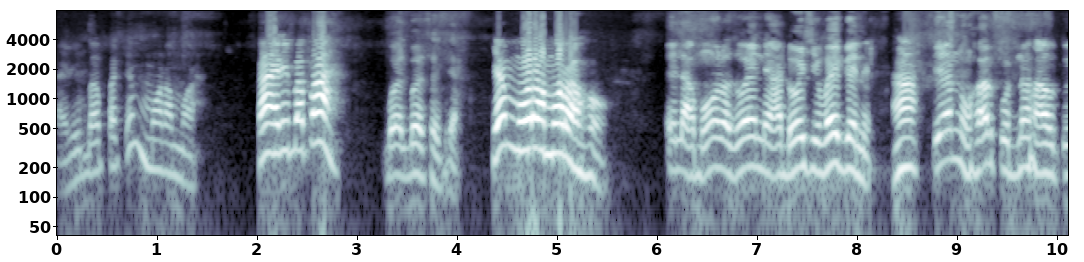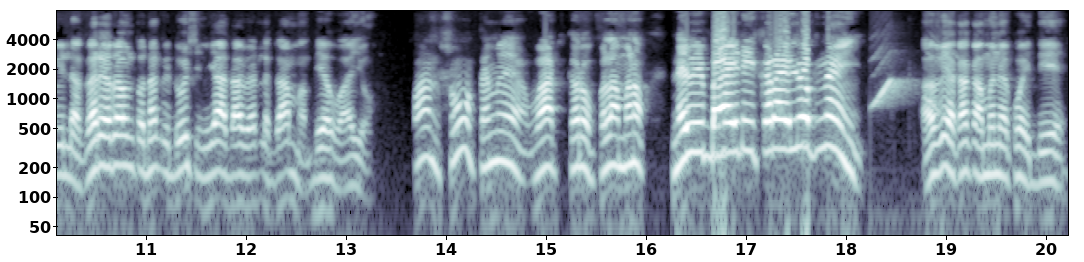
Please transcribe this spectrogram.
હરી બાપા કેમ મોરા મોરા? કા હરી બાપા? બોલ બોલ સજ્યા કેમ મોરા મોરા હો? એલા મોરો જોઈ ને આ ડોસી વહી ગઈ ને હા. તેનું હરકું ન આવતું. એટલે ઘરે રહું તો નકરી ડોસી યાદ આવે એટલે ગામમાં બેહવા આવ્યો પણ શું તમે વાત કરો? ભલા માણો નવી બાયડી કરાઈ લ્યો કે નહીં? હવે કાકા મને કોઈ દે.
